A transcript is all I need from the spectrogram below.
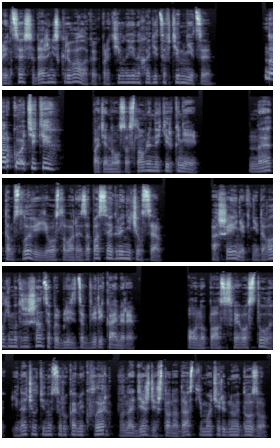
Принцесса даже не скрывала, как противно ей находиться в темнице. «Наркотики!» – потянулся сломленный Кир к ней. На этом слове его словарный запас и ограничился. Ошейник не давал ему даже шанса приблизиться к двери камеры. Он упал со своего стула и начал тянуться руками к Флэр в надежде, что она даст ему очередную дозу.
